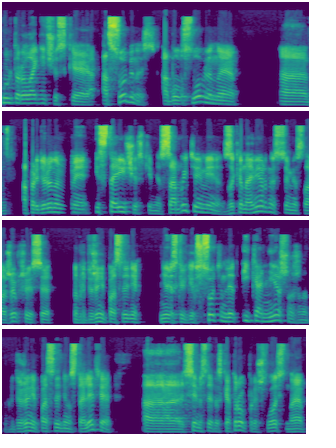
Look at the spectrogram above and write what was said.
культурологическая особенность, обусловленная э, определенными историческими событиями, закономерностями, сложившимися на протяжении последних нескольких сотен лет и, конечно же, на протяжении последнего столетия, 70 лет из которого пришлось на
